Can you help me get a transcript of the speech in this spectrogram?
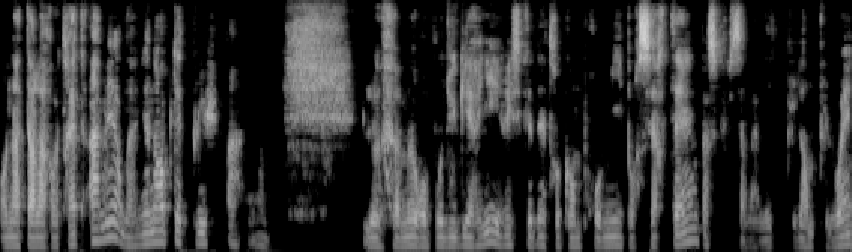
on attend la retraite. Ah merde, il y en aura peut-être plus. Ah, le fameux repos du guerrier risque d'être compromis pour certains parce que ça va aller de plus en plus loin.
